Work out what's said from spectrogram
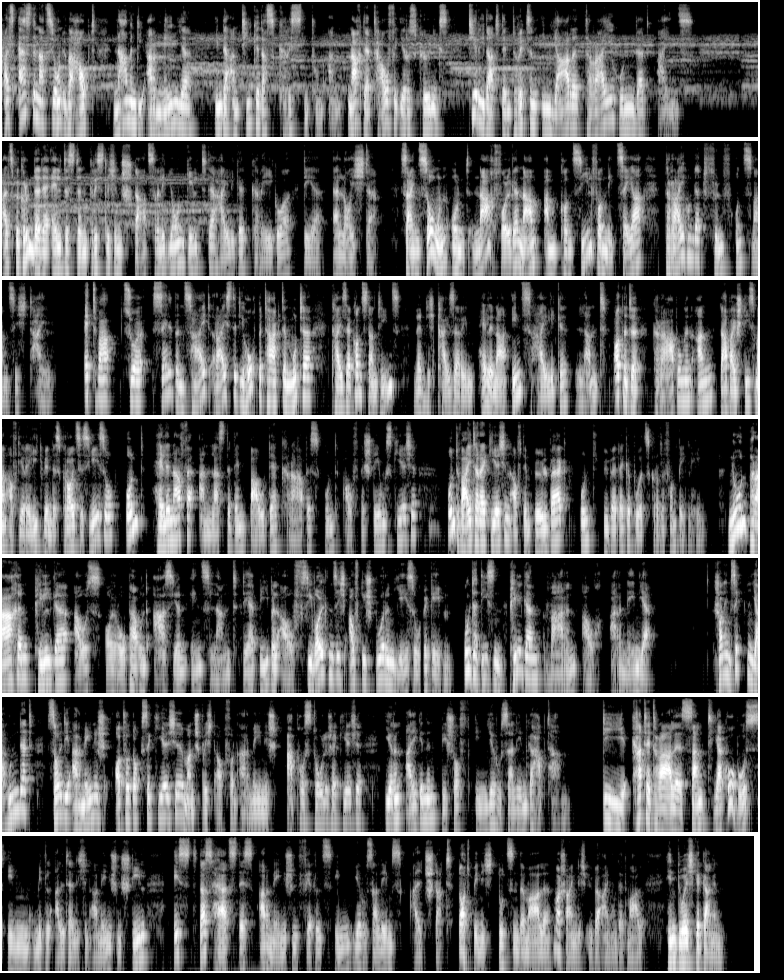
Als erste Nation überhaupt nahmen die Armenier in der Antike das Christentum an. Nach der Taufe ihres Königs Tiridat III. im Jahre 301. Als Begründer der ältesten christlichen Staatsreligion gilt der heilige Gregor der Erleuchter. Sein Sohn und Nachfolger nahm am Konzil von Nicäa 325 teil. Etwa zur selben Zeit reiste die hochbetagte Mutter Kaiser Konstantins, nämlich Kaiserin Helena, ins heilige Land, ordnete Grabungen an, dabei stieß man auf die Reliquien des Kreuzes Jesu und Helena veranlasste den Bau der Grabes- und Auferstehungskirche und weiterer Kirchen auf dem Ölberg und über der Geburtsgrotte von Bethlehem. Nun brachen Pilger aus Europa und Asien ins Land der Bibel auf. Sie wollten sich auf die Spuren Jesu begeben. Unter diesen Pilgern waren auch Armenier. Schon im siebten Jahrhundert soll die armenisch-orthodoxe Kirche, man spricht auch von armenisch-apostolischer Kirche, ihren eigenen Bischof in Jerusalem gehabt haben. Die Kathedrale St. Jakobus im mittelalterlichen armenischen Stil ist das Herz des armenischen Viertels in Jerusalems Altstadt. Dort bin ich dutzende Male, wahrscheinlich über 100 Mal, hindurchgegangen.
